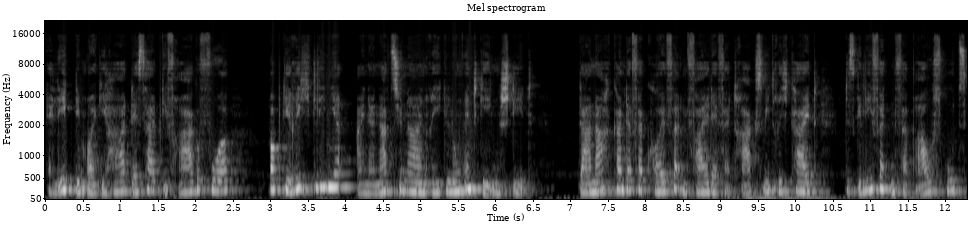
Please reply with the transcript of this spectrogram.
Er legt dem EuGH deshalb die Frage vor, ob die Richtlinie einer nationalen Regelung entgegensteht. Danach kann der Verkäufer im Fall der Vertragswidrigkeit des gelieferten Verbrauchsguts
